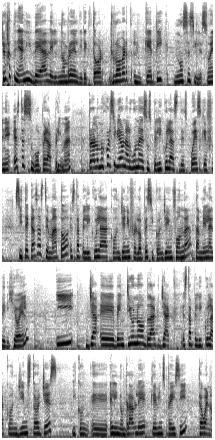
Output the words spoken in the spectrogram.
yo no tenía ni idea del nombre del director, Robert Luketic, no sé si le suene. Esta es su ópera prima, pero a lo mejor si vieron alguna de sus películas después, que Si te casas te mato, esta película con Jennifer López y con Jane Fonda, también la dirigió él. Y ya, eh, 21 Black Jack, esta película con Jim Sturgess y con eh, el innombrable Kevin Spacey, que bueno,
